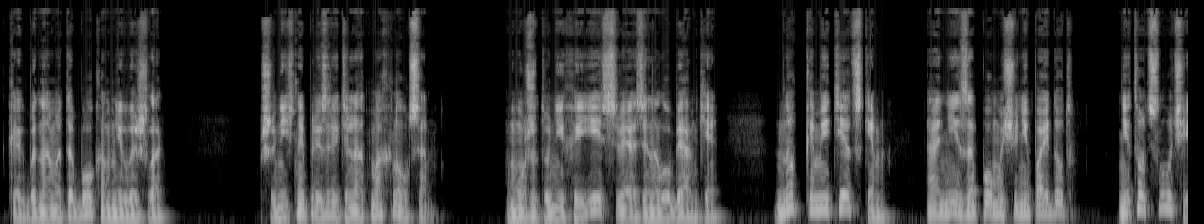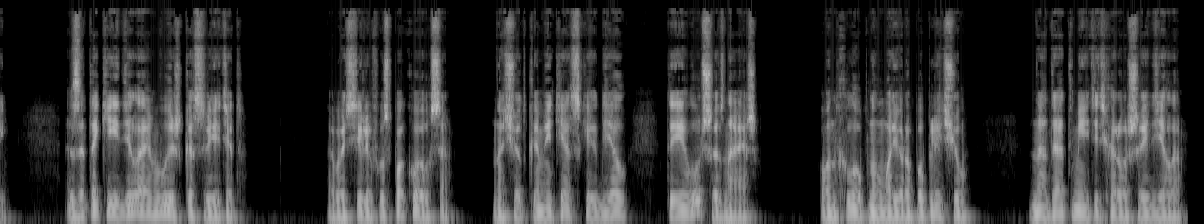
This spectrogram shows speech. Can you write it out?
как бы нам это боком не вышло. Пшеничный презрительно отмахнулся. Может, у них и есть связи на Лубянке, но к комитетским они за помощью не пойдут. Не тот случай. За такие дела им вышка светит. Васильев успокоился. Насчет комитетских дел ты и лучше знаешь. Он хлопнул майора по плечу. Надо отметить хорошее дело.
